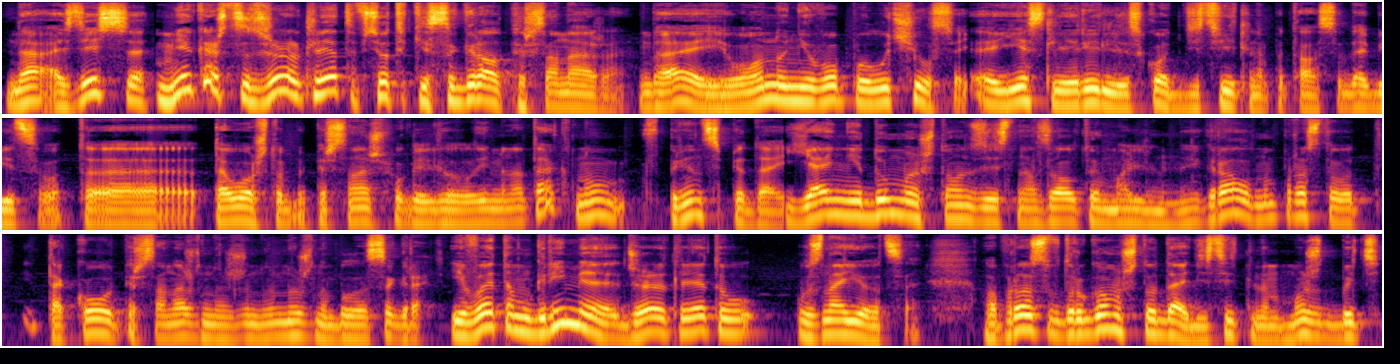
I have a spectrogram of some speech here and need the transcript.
да, а здесь, э, мне кажется, Джерард Лето все-таки сыграл персонажа, да, и он у него получился. Если Ридли Скотт действительно пытался добиться вот э, того, чтобы персонаж выглядел именно так, ну, в принципе, да. Я не думаю, что он здесь на золотую малину наиграл, ну, просто вот такого персонажа нужно, нужно было сыграть. И в этом гриме Джерард Лето узнается. Вопрос в другом, что да, действительно, может быть,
